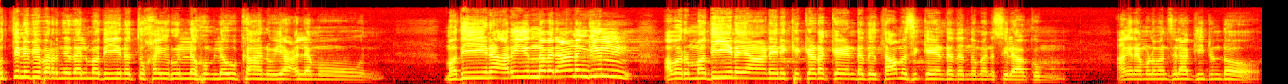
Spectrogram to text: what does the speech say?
മുത്തുനബി പറഞ്ഞത് അൽ മദീന തുഹൈറുല്ലഹും യഅലമൂൻ. മദീന അറിയുന്നവരാണെങ്കിൽ അവർ മദീനയാണ് എനിക്ക് കിടക്കേണ്ടത് താമസിക്കേണ്ടതെന്ന് മനസ്സിലാക്കും. അങ്ങനെ നമ്മൾ മനസ്സിലാക്കിയിട്ടുണ്ടോ?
